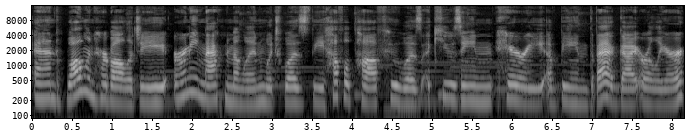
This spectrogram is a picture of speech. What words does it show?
And while in herbology, Ernie Macmillan, which was the Hufflepuff who was accusing Harry of being the bad guy earlier,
